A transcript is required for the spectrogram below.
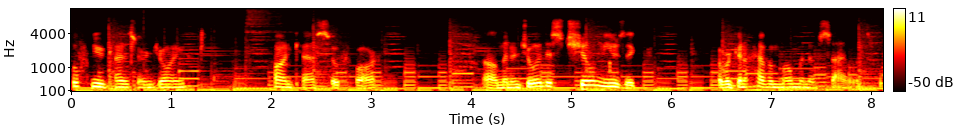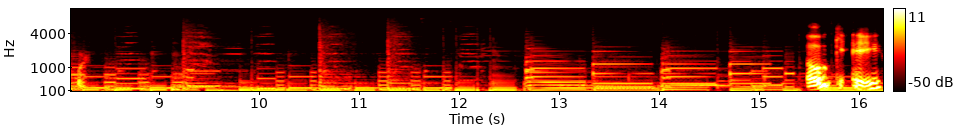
hopefully you guys are enjoying the podcast so far. Um, and enjoy this chill music that we're gonna have a moment of silence for. Okay.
